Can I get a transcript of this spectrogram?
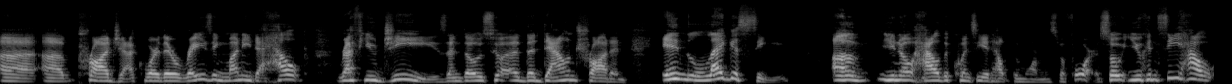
uh, uh, project where they're raising money to help refugees and those who, uh, the downtrodden in legacy of you know how the Quincy had helped the Mormons before. So you can see how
